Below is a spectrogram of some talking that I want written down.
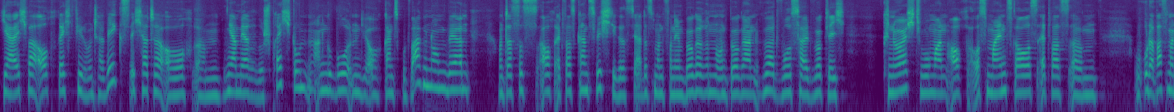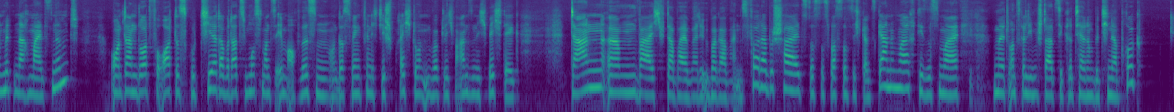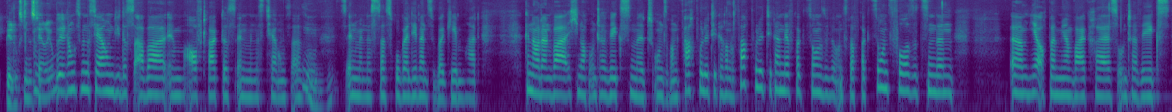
Ja, ich war auch recht viel unterwegs. Ich hatte auch ähm, ja, mehrere Sprechstunden angeboten, die auch ganz gut wahrgenommen werden. Und das ist auch etwas ganz Wichtiges, ja, dass man von den Bürgerinnen und Bürgern hört, wo es halt wirklich knircht, wo man auch aus Mainz raus etwas ähm, oder was man mit nach Mainz nimmt und dann dort vor Ort diskutiert. Aber dazu muss man es eben auch wissen. Und deswegen finde ich die Sprechstunden wirklich wahnsinnig wichtig. Dann ähm, war ich dabei bei der Übergabe eines Förderbescheids. Das ist was, was ich ganz gerne mache. Dieses Mal mit unserer lieben Staatssekretärin Bettina Brück. Bildungsministerium? Bildungsministerium, die das aber im Auftrag des Innenministeriums, also mhm. des Innenministers Roger Levens übergeben hat. Genau, dann war ich noch unterwegs mit unseren Fachpolitikerinnen und Fachpolitikern der Fraktion sowie unserer Fraktionsvorsitzenden ähm, hier auch bei mir im Wahlkreis unterwegs.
